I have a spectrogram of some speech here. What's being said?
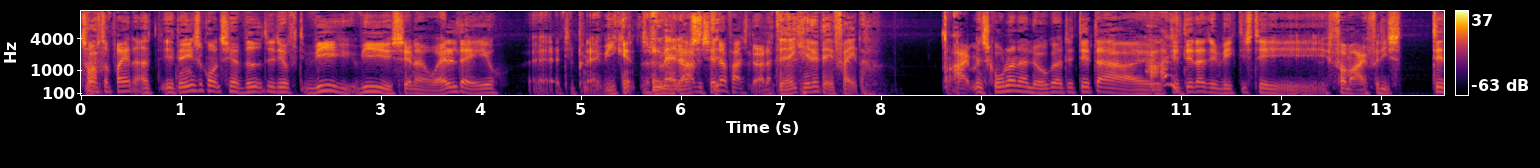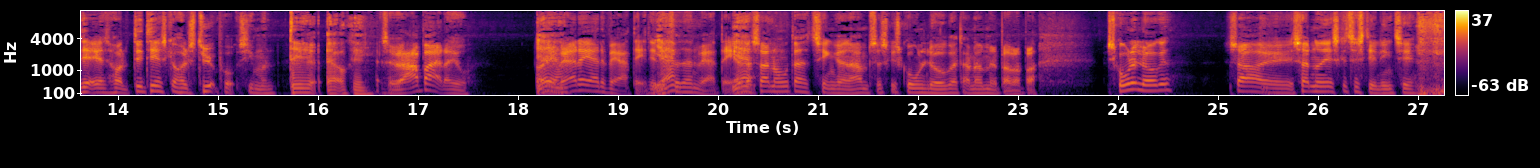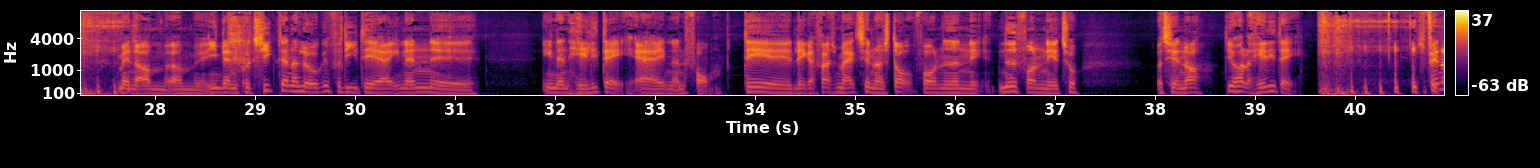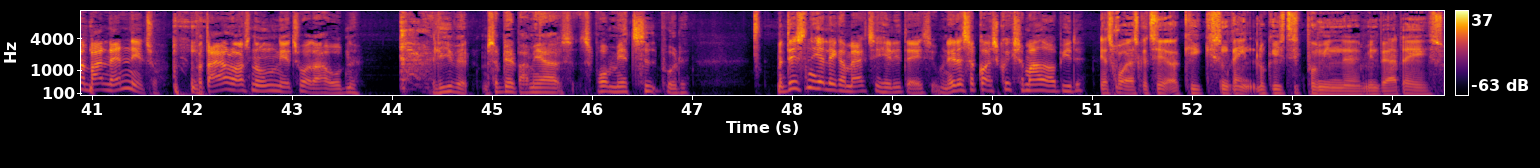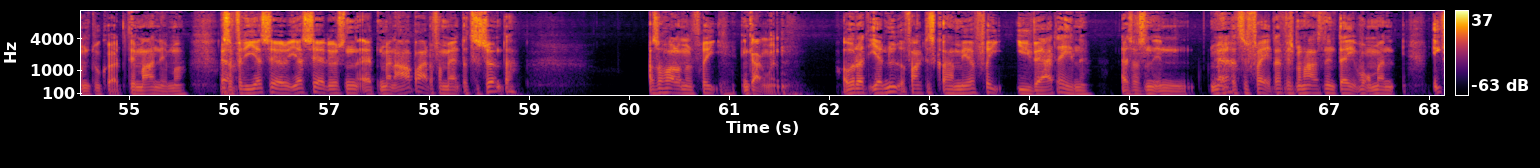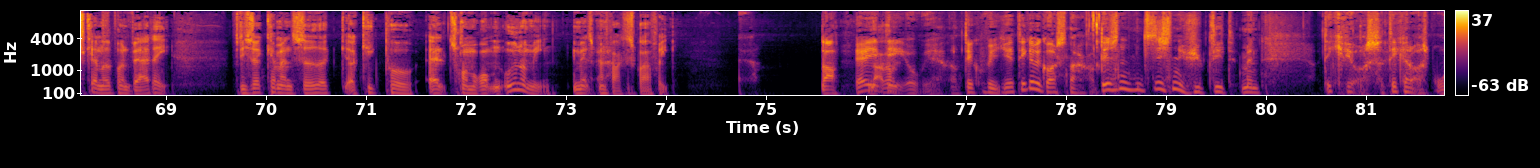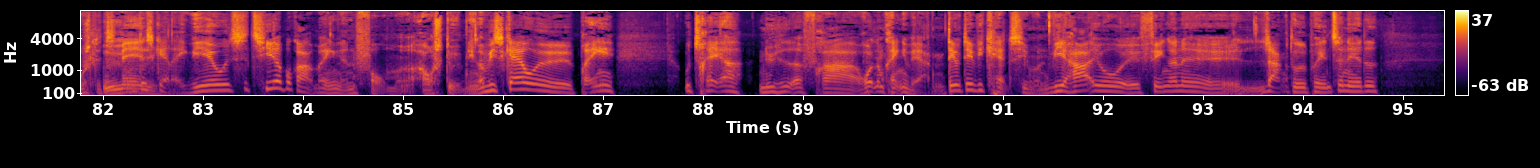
torsdag og fredag. Og den eneste grund til, at jeg ved det, det er jo, vi, vi sender jo alle dage jo. Ja, de på nær weekend, selvfølgelig. Men Ja, vi sender det- faktisk lørdag. Det er ikke helligdag fredag. Nej, men skolerne er lukket, og det er det, der, øh, det, er det, der er det vigtigste i- for mig, fordi det er, der, jeg holder, det er det, jeg skal holde styr på, Simon. Det er okay. Altså, jeg arbejder jo. Når Ja, ja, er hverdag, er det hverdag. Det er Ja. det er en hverdag. Ja. Og der så er nogen, der tænker, nah, så skal skolen lukke, og der er noget med bla bla bla. Hvis skolen er lukket, så, øh, så er det noget, jeg skal tage stilling til. men om, om øh, en eller anden butik, den er lukket, fordi det er en eller anden... Øh, en eller anden helligdag af en eller anden form. Det øh, lægger jeg først mærke til, når jeg står for nede, nede for en netto, og tænker, nå, de holder helligdag. så finder man bare en anden netto. For der er jo også nogle nettoer, der har åbne. Alligevel. Men så bliver det bare mere, så bruger man mere tid på det. Men det er sådan, jeg lægger mærke til helligdage, Simon. Ellers så går jeg sgu ikke så meget op i det. Jeg tror, jeg skal til at kigge sådan rent logistisk på min, øh, min hverdag, som du gør. Det er meget nemmere. Ja. Altså, fordi jeg ser, jeg ser det jo sådan, at man arbejder fra mandag til søndag, og så holder man fri en gang imellem. Og ved du, jeg nyder faktisk at have mere fri i hverdagene. Altså sådan en mandag Ja. til fredag, hvis man har sådan en dag, hvor man ikke skal noget på en hverdag. Fordi så kan man sidde og, og kigge på alt trommerummen udenom en, imens man faktisk bare er fri. Nå, Ja, nok om- det, jo, ja, Nå, det, kunne vi, ja, det kan vi godt snakke om. Det er sådan, det er sådan hyggeligt, men det kan vi også, det kan der også bruges lidt. Men- det skal der ikke. Vi er jo et satireprogram af en eller anden form og afstøbning, og vi skal jo øh, bringe utrære nyheder fra rundt omkring i verden. Det er jo det, vi kan, Simon. Vi har jo øh, fingrene øh, langt ude på internettet,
